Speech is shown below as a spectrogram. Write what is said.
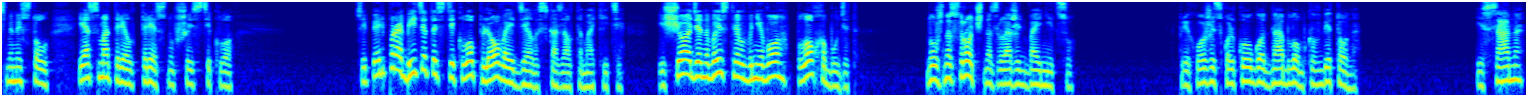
письменный стол и осмотрел треснувшее стекло. «Теперь пробить это стекло — плевое дело», — сказал Тамакити. «Еще один выстрел в него плохо будет. Нужно срочно заложить бойницу». В прихожей сколько угодно обломков бетона. Исана,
